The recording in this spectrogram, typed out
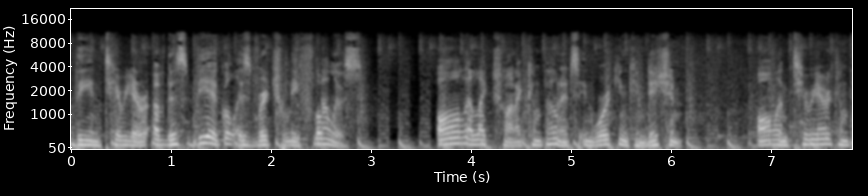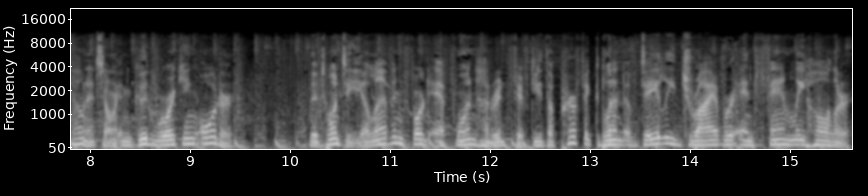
The interior of this vehicle is virtually flawless. All electronic components in working condition. All interior components are in good working order. The 2011 Ford F-150 the perfect blend of daily driver and family hauler.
